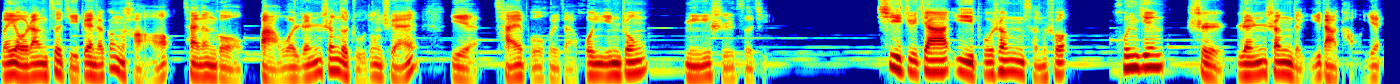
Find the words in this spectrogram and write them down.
唯有让自己变得更好，才能够把握人生的主动权，也才不会在婚姻中迷失自己。戏剧家易卜生曾说：“婚姻是人生的一大考验，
